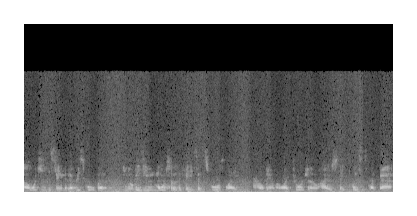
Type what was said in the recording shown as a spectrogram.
Uh, which is the same at every school, but you know is even more so the case at schools like Alabama, like Georgia, Ohio State, places like that.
